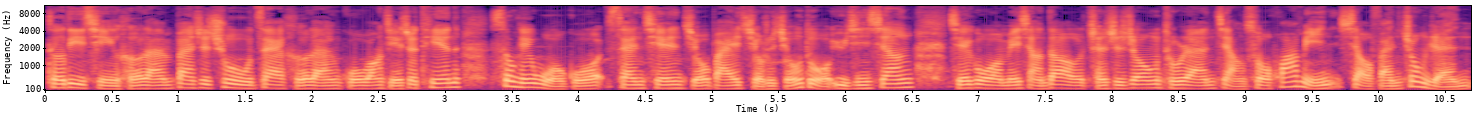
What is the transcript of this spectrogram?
特地请荷兰办事处在荷兰国王节这天送给我国三千九百九十九朵郁金香。结果没想到陈时中突然讲错花名，笑翻众人。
